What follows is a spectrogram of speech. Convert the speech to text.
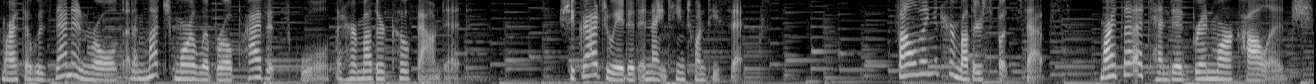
Martha was then enrolled at a much more liberal private school that her mother co founded. She graduated in 1926. Following in her mother's footsteps, Martha attended Bryn Mawr College.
